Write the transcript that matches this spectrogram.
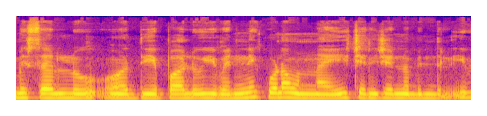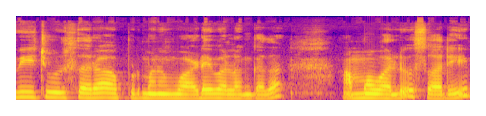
మిషన్లు దీపాలు ఇవన్నీ కూడా ఉన్నాయి. చిన్న చిన్న బిందులు. ఇవి చూసారా? అప్పుడు మనం వాడే వాడేవాళ్ళం కదా? అమ్మ వాళ్ళు సారీ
